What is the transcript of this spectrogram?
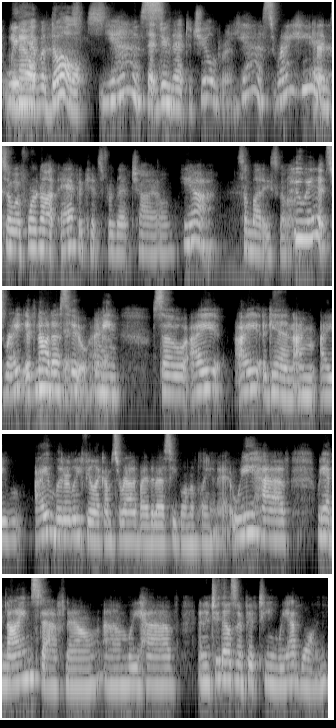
We know, have adults yes, that do that to children. yes, right here. And so if we're not advocates for that child, yeah, somebody's gonna. who is right? If not us, Yeah, who? I yeah. mean, so I, I again, I'm, I, I literally feel like I'm surrounded by the best people on the planet. We have, we have nine staff now. Um, we have, and in 2015 we had one.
